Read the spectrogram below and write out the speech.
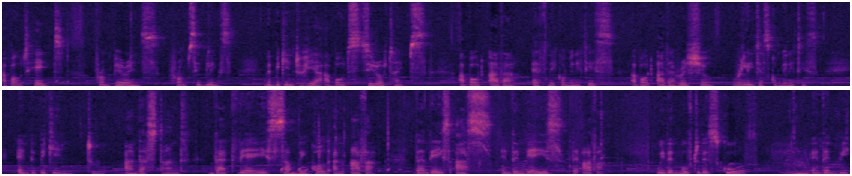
about hate from parents, from siblings. They begin to hear about stereotypes, about other ethnic communities, about other racial, religious communities, and they begin to understand that there is something called an other, that there is us and then there is the other. We then move to the schools and then we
